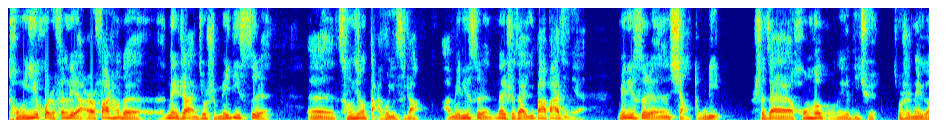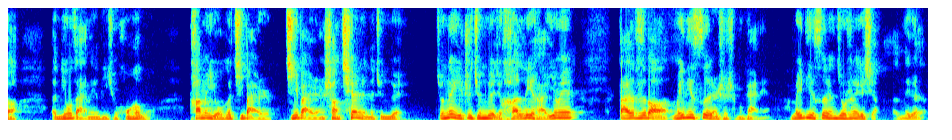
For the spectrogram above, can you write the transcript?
统一或者分裂而发生的内战，就是梅第斯人，呃，曾经打过一次仗啊。梅第斯人那是在一八八几年，梅第斯人想独立，是在红河谷那个地区，就是那个呃牛仔那个地区，红河谷，他们有个几百人、几百人、上千人的军队，就那一支军队就很厉害，因为大家都知道梅第斯人是什么概念，梅第斯人就是那个小那个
